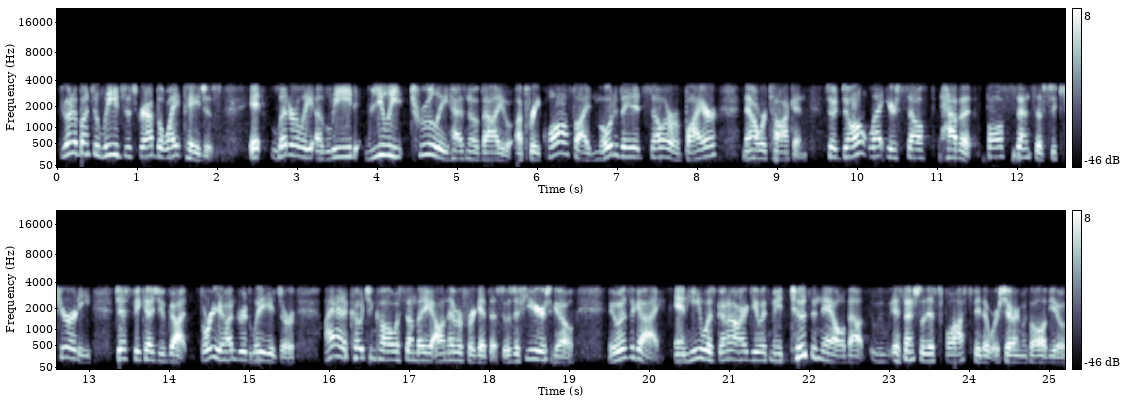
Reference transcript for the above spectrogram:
If you want a bunch of leads, just grab the white pages. It literally, a lead really, truly has no value. A pre qualified, motivated seller or buyer, now we're talking. So don't let yourself have a false sense of security just because you've got 300 leads. Or I had a coaching call with somebody, I'll never forget this. It was a few years ago. It was a guy, and he was going to argue with me tooth and nail about essentially this philosophy that we're sharing with all of you.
